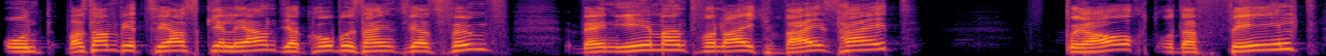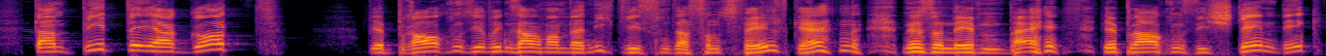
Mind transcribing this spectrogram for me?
Und was haben wir zuerst gelernt? Jakobus 1, Vers 5. Wenn jemand von euch Weisheit braucht oder fehlt, dann bitte er Gott. Wir brauchen sie übrigens auch, wenn wir nicht wissen, dass uns fehlt, gell? nur so nebenbei. Wir brauchen sie ständig.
